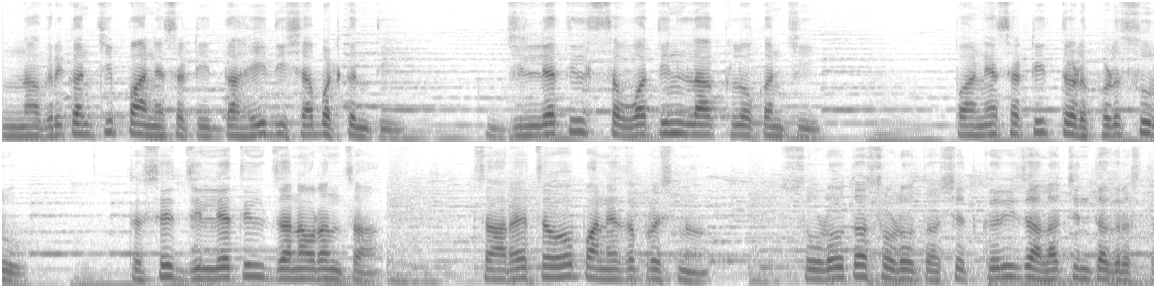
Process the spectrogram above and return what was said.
नागरिकांची पाण्यासाठी दाही दिशा भटकंती. जिल्ह्यातील सव्वा तीन लाख लोकांची पाण्यासाठी तडफड सुरू. तसेच जिल्ह्यातील जनावरांचा चाऱ्याचा व पाण्याचा प्रश्न सोडवता सोडवता शेतकरी झाला चिंताग्रस्त.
